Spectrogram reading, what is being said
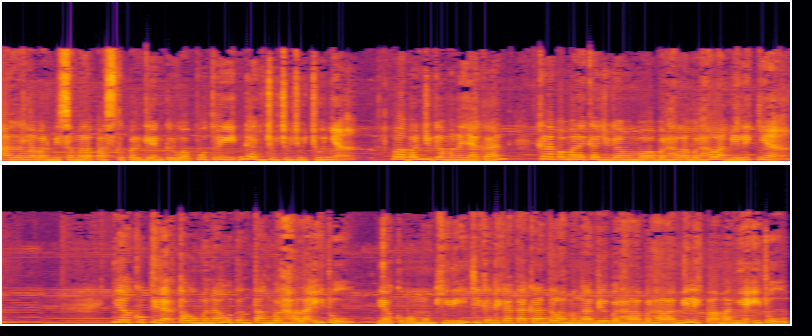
agar Laban bisa melepas kepergian kedua putri dan cucu-cucunya. Laban juga menanyakan kenapa mereka juga membawa berhala-berhala miliknya. Yakub tidak tahu menahu tentang berhala itu. Yakub memungkiri jika dikatakan telah mengambil berhala-berhala milik pamannya itu.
